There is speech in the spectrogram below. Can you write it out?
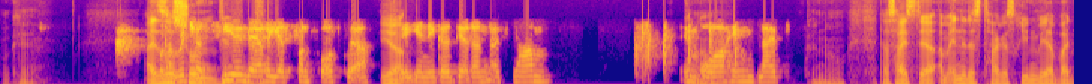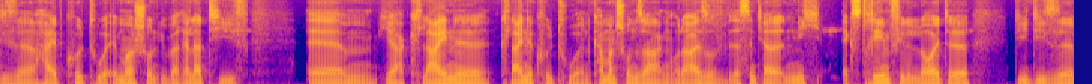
Okay. Also Oder Richard schon, Thiel wäre jetzt von Foursquare ja. derjenige, der dann als Namen im genau. Ohr hängen bleibt. Genau. Das heißt, ja, am Ende des Tages reden wir ja bei dieser Hype-Kultur immer schon über relativ ähm, ja, kleine, kleine Kulturen, kann man schon sagen, oder? Also das sind ja nicht extrem viele Leute, die diese,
